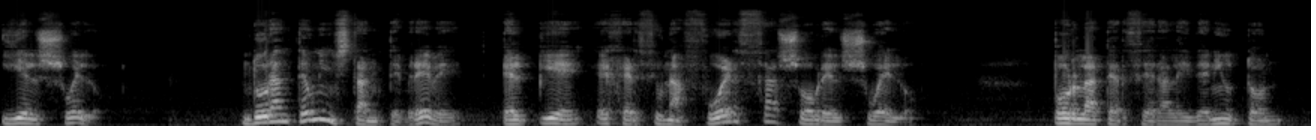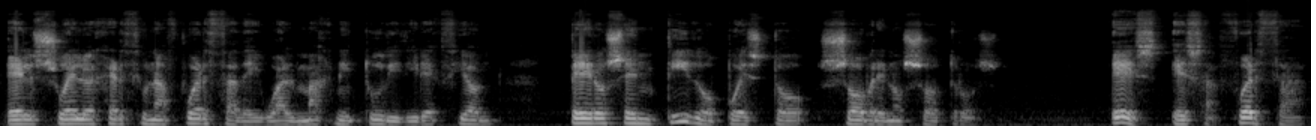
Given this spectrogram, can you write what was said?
y el suelo. Durante un instante breve, el pie ejerce una fuerza sobre el suelo. Por la tercera ley de Newton, el suelo ejerce una fuerza de igual magnitud y dirección, pero sentido opuesto sobre nosotros. Es esa fuerza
